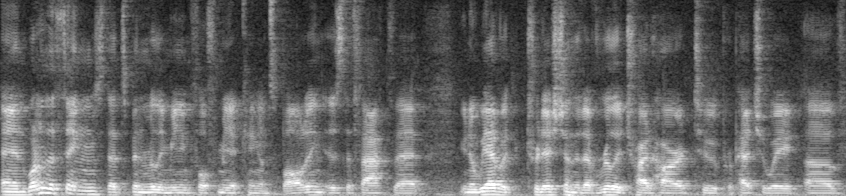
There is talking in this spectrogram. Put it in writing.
And one of the things that's been really meaningful for me at King and Spalding is the fact that, you know, we have a tradition that I've really tried hard to perpetuate of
